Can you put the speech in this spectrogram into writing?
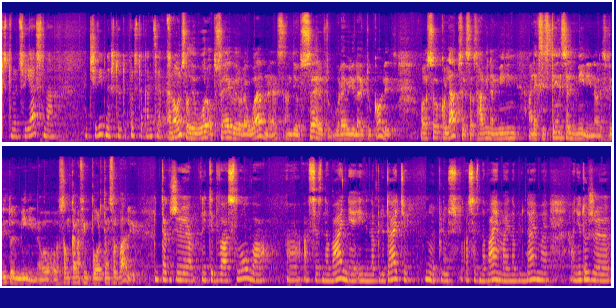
Становится ясно, очевидно, что это просто концепция. And also the word observer or awareness and the observed, whatever you like to call it, also collapses as having a meaning, an existential meaning or a spiritual meaning or, or some kind of importance or value. Также эти два слова а, осознавание или наблюдатель, ну и плюс осознаваемое наблюдаемое, они тоже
